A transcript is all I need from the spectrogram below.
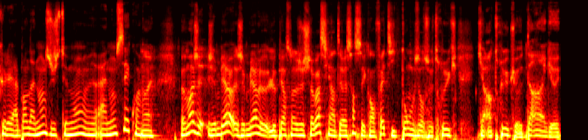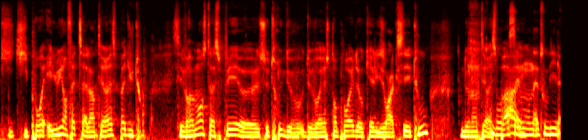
que la bande annonce justement euh, annonçait quoi. Ouais. Bah, moi j'ai- j'aime bien, j'aime bien le, personnage de Shabba. Ce qui est intéressant, c'est qu'en fait, il tombe sur ce truc qui est un truc euh, dingue, qui pourrait. Et lui, en fait, ça l'intéresse pas du tout. C'est vraiment cet aspect, euh, ce truc de, de voyage temporel auquel ils ont accès et tout, ne l'intéresse Bon, pas. c'est Et- on a tout dit là.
